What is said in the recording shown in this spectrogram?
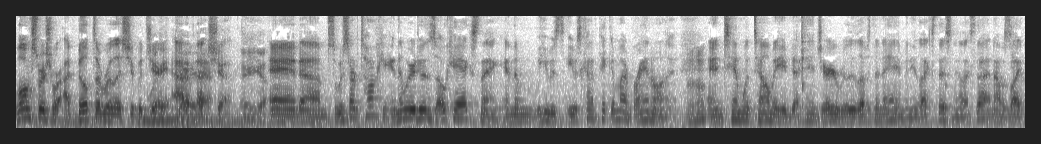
Long story short, I built a relationship with Jerry out Jerry, of that yeah. show. There you go. And um, so we started talking, and then we were doing this OKX thing, and then he was he was kind of picking my brain on it. Mm-hmm. And Tim would tell me he'd be like, "Man, Jerry really loves the name, and he likes this, and he likes that." And I was like,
